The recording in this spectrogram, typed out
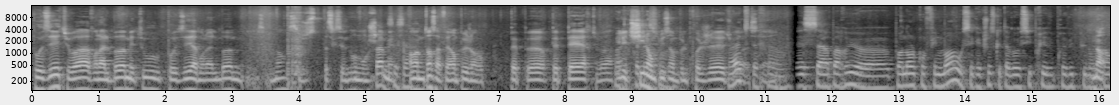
posé, tu vois, avant l'album et tout, posé avant l'album. C'est- Non, c'est juste parce que c'est le nom de mon chat, mais C'est ça. en même temps, ça fait un peu genre Pepper, Pepper, tu vois. Ouais, Il est chill en plus, un peu le projet, tu Ouais, vois. tout à fait. ouais. Et ça a apparu euh, pendant le confinement ou c'est quelque chose que tu avais aussi prévu, prévu depuis Non. longtemps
